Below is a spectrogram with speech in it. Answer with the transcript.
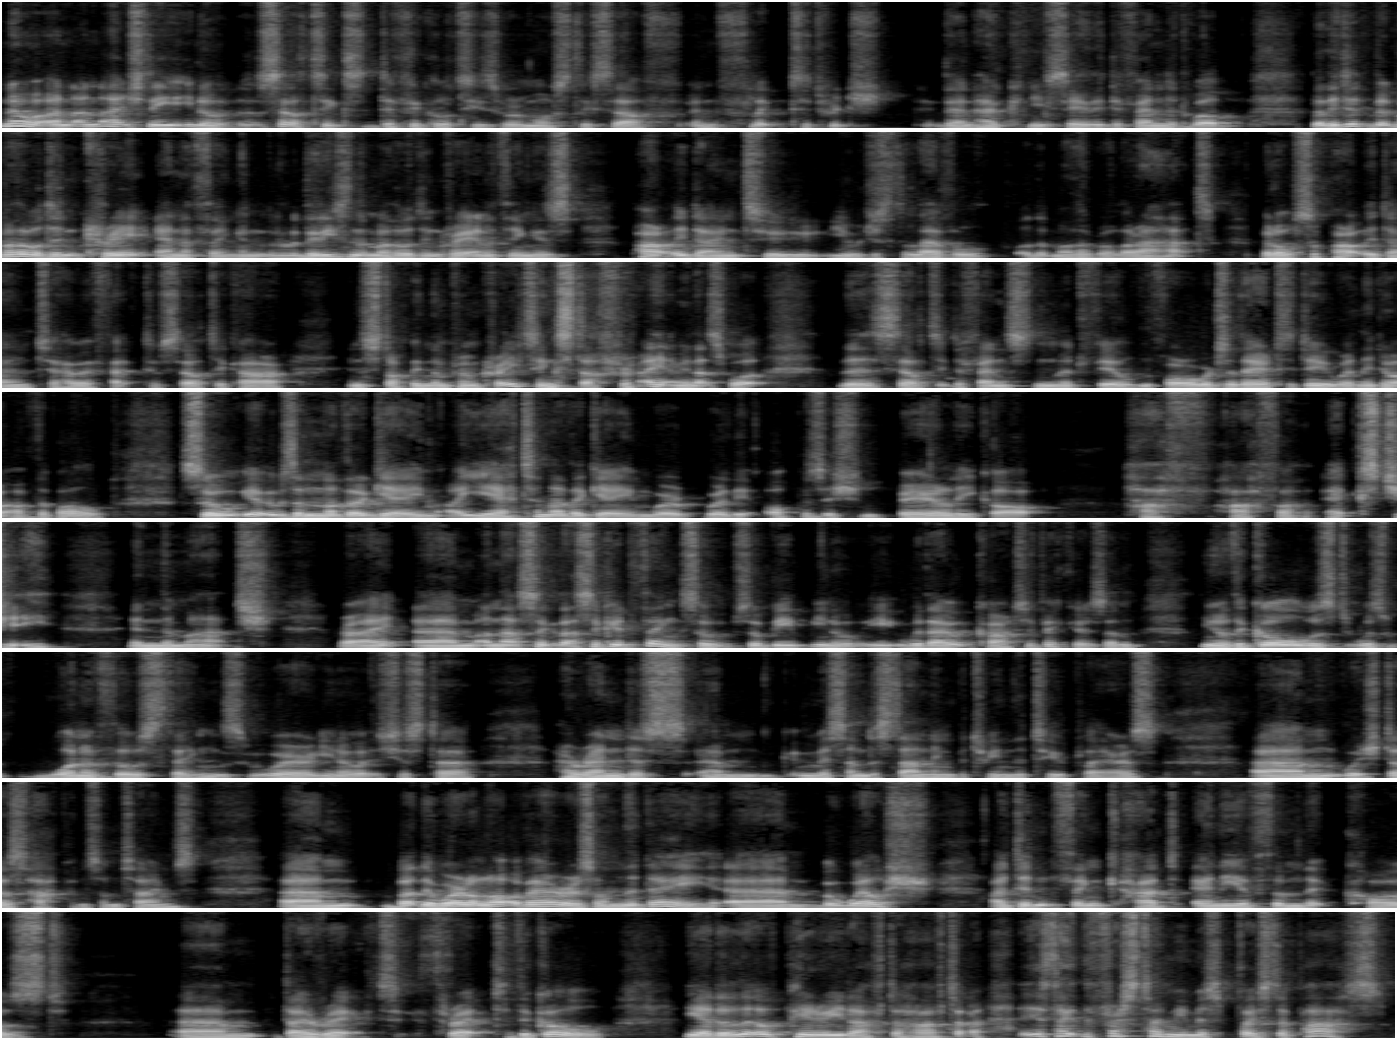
No, and, and actually, you know, Celtic's difficulties were mostly self-inflicted, which then how can you say they defended well? But they did. But Motherwell didn't create anything, and the reason that Motherwell didn't create anything is partly down to you know just the level that Motherwell are at, but also partly down to how effective Celtic are in stopping them from creating stuff. Right? I mean, that's what the Celtic defence and midfield and forwards are there to do when they don't have the ball. So it was another game, uh, yet another game where where the opposition barely got half half a xG in the match right? Um, and that's a, that's a good thing. So so be you know without Carter Vickers, and you know the goal was was one of those things where you know it's just a horrendous um, misunderstanding between the two players. Um, which does happen sometimes. Um, but there were a lot of errors on the day. Um, but Welsh, I didn't think had any of them that caused um, direct threat to the goal. He had a little period after half time. It's like the first time he misplaced a pass.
